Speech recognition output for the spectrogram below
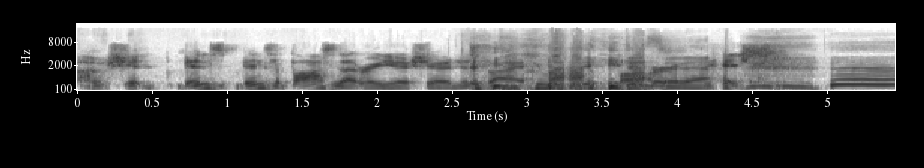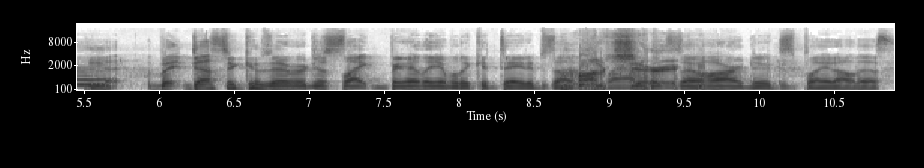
oh shit, Ben's Ben's the boss of that radio show just by He does Bobber say that. But Dustin comes over just like barely able to contain himself. Oh, I'm laughing sure. so hard to explain all this.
